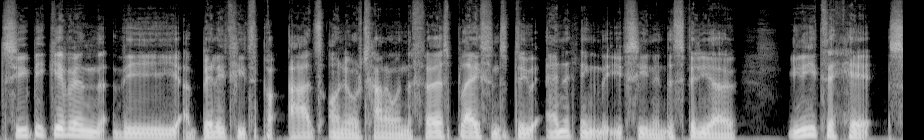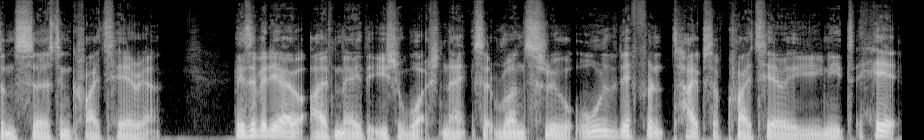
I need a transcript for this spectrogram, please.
to be given the ability to put ads on your channel in the first place and to do anything that you've seen in this video, you need to hit some certain criteria. Here's a video I've made that you should watch next. It runs through all the different types of criteria you need to hit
